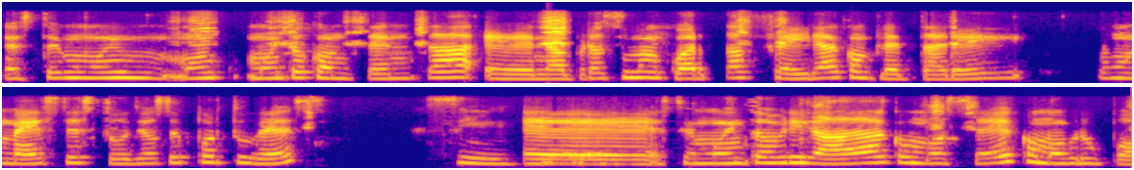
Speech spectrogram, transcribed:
estou muito, contenta. Eh, na próxima quarta-feira completarei um mês de estudos de português. Sim. É, sou muito obrigada com você, como grupo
